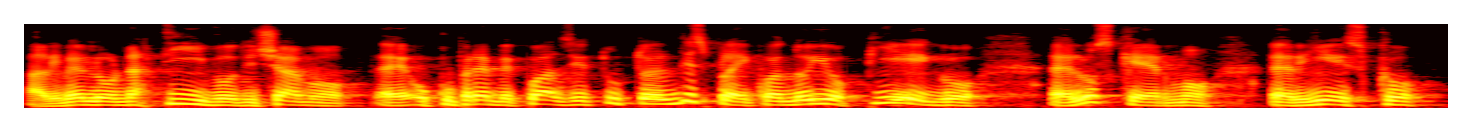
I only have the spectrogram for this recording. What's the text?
a livello nativo diciamo, eh, occuperebbe quasi tutto il display, quando io piego eh, lo schermo eh, riesco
